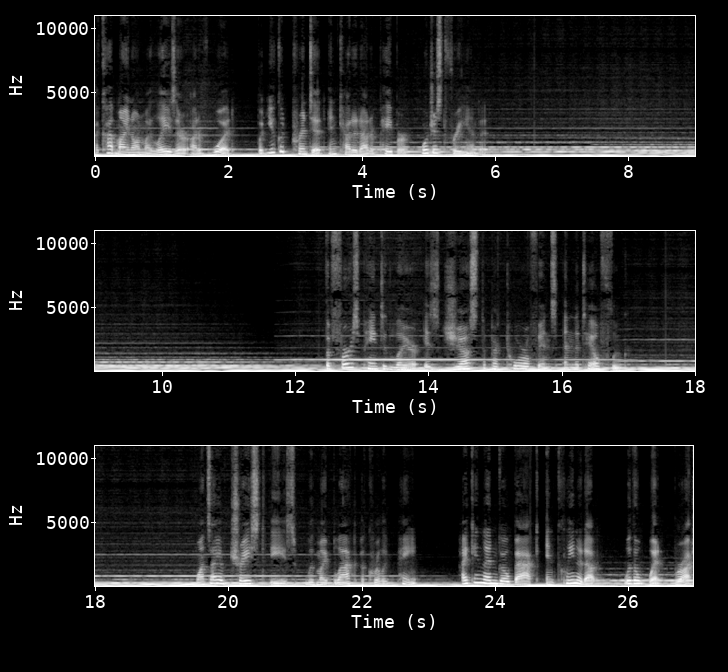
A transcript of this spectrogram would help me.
I cut mine on my laser out of wood, but you could print it and cut it out of paper or just freehand it. The first painted layer is just the pectoral fins and the tail fluke. Once I have traced these with my black acrylic paint, I can then go back and clean it up with a wet brush.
